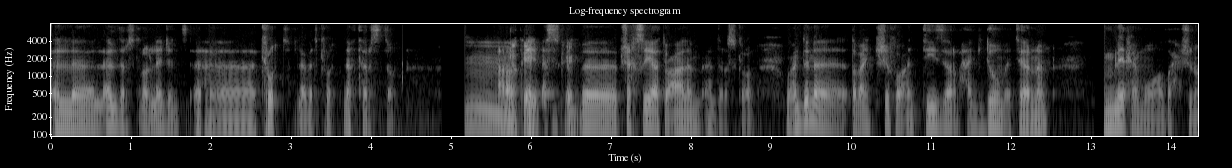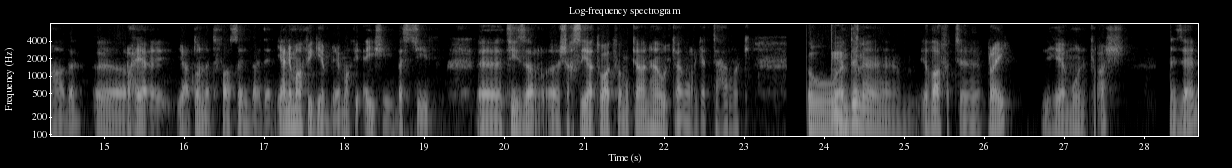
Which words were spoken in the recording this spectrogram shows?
ال Elder Scrolls Legends كروت لعبة كروت نفس Hearthstone مم، عرفت؟ okay اي بس أوكي. بشخصيات وعالم Elder Scrolls وعندنا طبعا كشفوا عن teaser حق Doom Eternal مو واضح شنو هذا. آه راح يعطونا تفاصيل بعدين. يعني ما في gameplay ما في أي شيء بس شيء آه teaser آه شخصيات واقفة مكانها والكاميرا قاعد تتحرك. وعندنا إضافة Prey اللي هي Mooncrash زين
